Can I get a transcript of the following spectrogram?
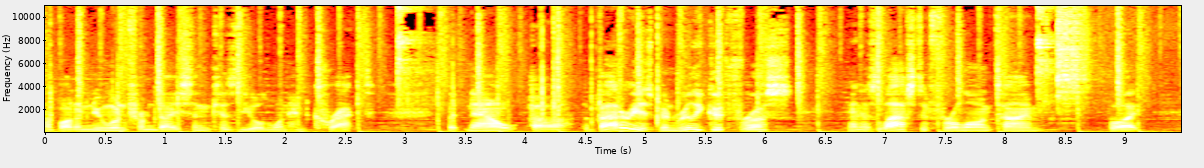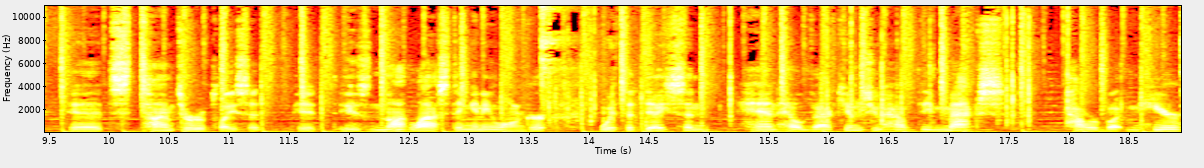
I bought a new one from Dyson because the old one had cracked. But now uh, the battery has been really good for us and has lasted for a long time, but it's time to replace it. It is not lasting any longer. With the Dyson handheld vacuums, you have the max power button here,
